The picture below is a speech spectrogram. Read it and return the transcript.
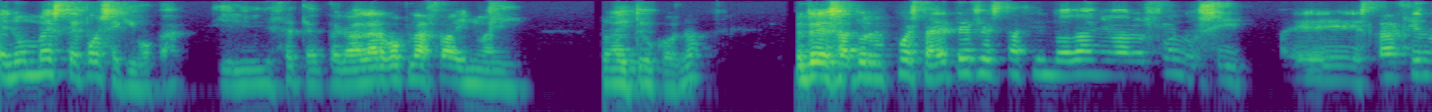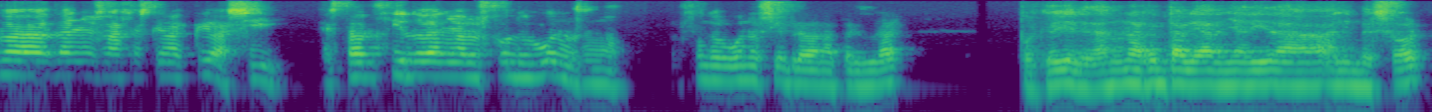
en un mes te puedes equivocar, y pero a largo plazo ahí no hay, no hay trucos, ¿no? Entonces, a tu respuesta, ¿ETF está haciendo daño a los fondos? Sí. Eh, ¿Está haciendo daño a la gestión activa? Sí. ¿Está haciendo daño a los fondos buenos? No. Fondos buenos siempre van a perdurar porque, oye, le dan una rentabilidad añadida al inversor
